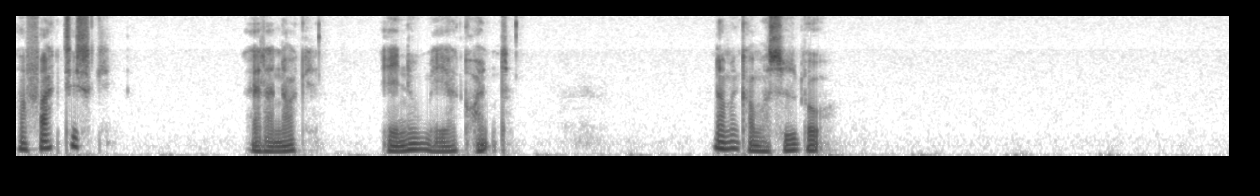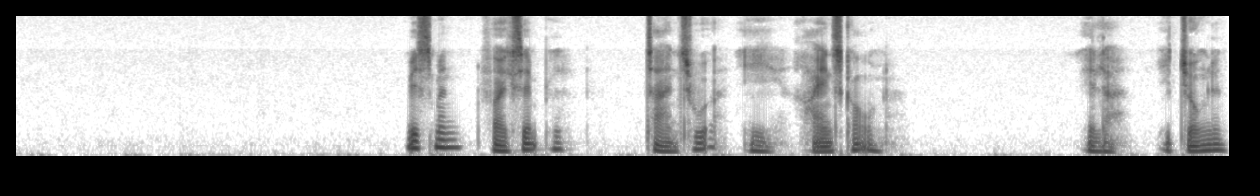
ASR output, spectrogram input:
Og faktisk er der nok endnu mere grønt, når man kommer sydpå. Hvis man for eksempel tager en tur i regnskoven eller i junglen,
